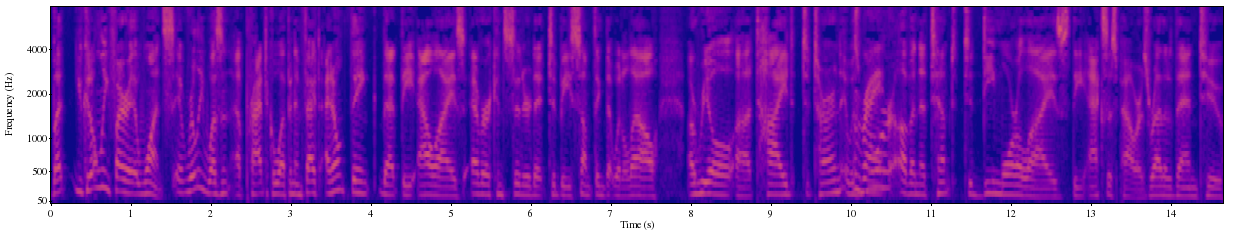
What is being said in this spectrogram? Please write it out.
but you could only fire it once. It really wasn't a practical weapon. In fact, I don't think that the Allies ever considered it to be something that would allow a real uh, tide to turn. It was Right. more of an attempt to demoralize the Axis powers rather than to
